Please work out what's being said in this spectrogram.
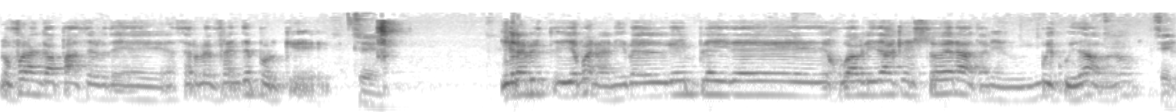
no fueran capaces de hacerle frente porque Sí. Y era y bueno a nivel gameplay de, de jugabilidad que esto era también muy cuidado no Sí,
